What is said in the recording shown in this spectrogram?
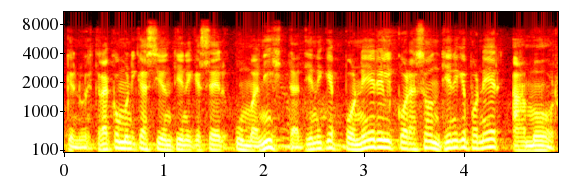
que nuestra comunicación tiene que ser humanista, tiene que poner el corazón, tiene que poner amor.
